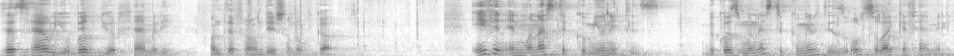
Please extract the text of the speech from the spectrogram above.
That's how you build your family on the foundation of God. Even in monastic communities, because monastic community is also like a family.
